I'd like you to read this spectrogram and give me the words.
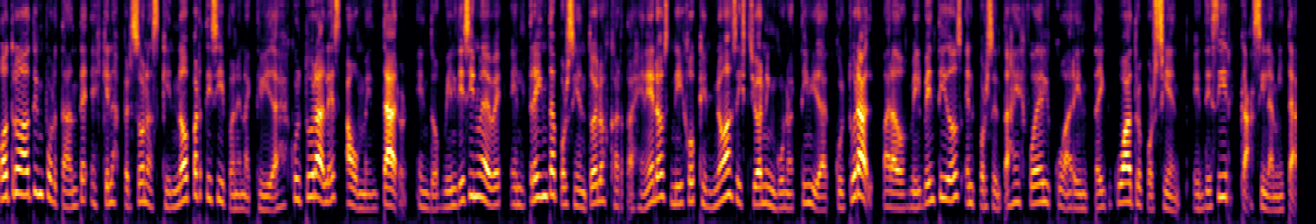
Otro dato importante es que las personas que no participan en actividades culturales aumentaron. En 2019, el 30% de los cartageneros dijo que no asistió a ninguna actividad cultural. Para 2022, el porcentaje fue del 44%, es decir, casi la mitad.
